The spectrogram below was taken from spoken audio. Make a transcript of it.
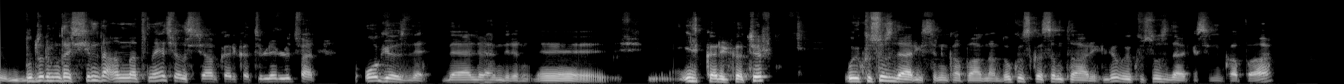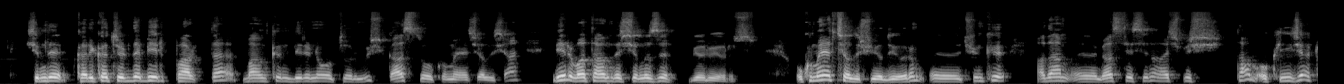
bu durumda şimdi anlatmaya çalışacağım karikatürleri lütfen o gözle değerlendirin. E, ilk karikatür Uykusuz dergisinin kapağından 9 Kasım tarihli Uykusuz dergisinin kapağı. Şimdi karikatürde bir parkta bankın birine oturmuş gazete okumaya çalışan bir vatandaşımızı görüyoruz. Okumaya çalışıyor diyorum e, çünkü adam e, gazetesini açmış tam okuyacak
